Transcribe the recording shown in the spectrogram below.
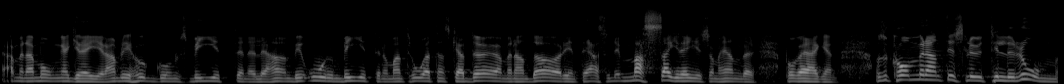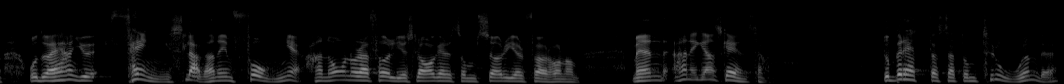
jag menar, många grejer. Han blir huggormsbiten eller han blir ormbiten och man tror att han ska dö men han dör inte. Alltså det är massa grejer som händer på vägen. Och så kommer han till slut till Rom och då är han ju fängslad. Han är en fånge. Han har några följeslagare som sörjer för honom. Men han är ganska ensam. Då berättas att de troende,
